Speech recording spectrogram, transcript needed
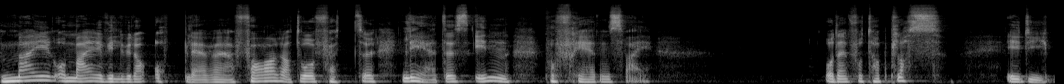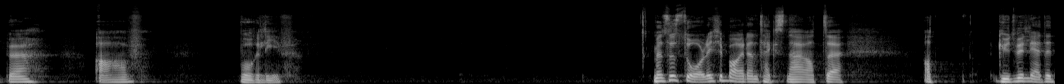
Mer og mer vil vi da oppleve, erfare, at våre føtter ledes inn på fredens vei. Og den får ta plass i dypet av våre liv. Men så står det ikke bare i den teksten her at, eh, at Gud vil lede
